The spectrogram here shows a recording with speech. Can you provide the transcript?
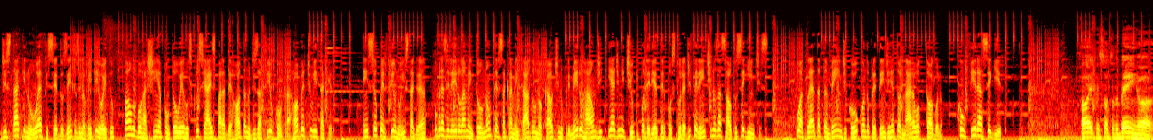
Destaque no UFC 298, Paulo Borrachinha apontou erros cruciais para a derrota no desafio contra Robert Whittaker. Em seu perfil no Instagram, o brasileiro lamentou não ter sacramentado o nocaute no primeiro round e admitiu que poderia ter postura diferente nos assaltos seguintes. O atleta também indicou quando pretende retornar ao octógono. Confira a seguir. Fala aí pessoal, tudo bem? Ó,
